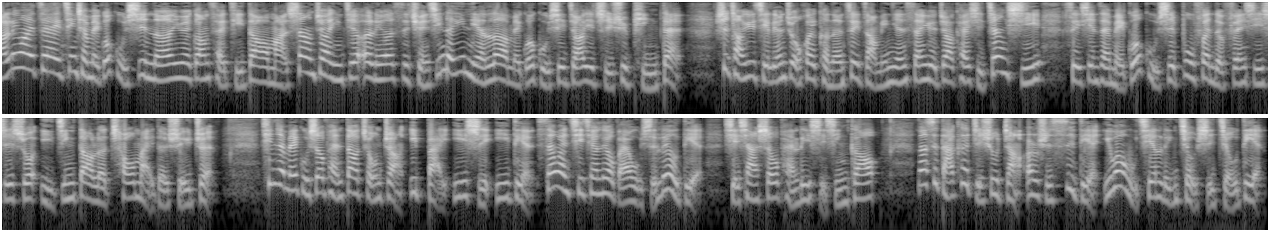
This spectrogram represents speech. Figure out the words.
好，另外在清晨美国股市呢，因为刚才提到马上就要迎接二零二四全新的一年了，美国股市交易持续平淡，市场预期联准会可能最早明年三月就要开始降息，所以现在美国股市部分的分析师说已经到了超买的水准。清晨美股收盘道琼涨一百一十一点，三万七千六百五十六点，写下收盘历史新高。纳斯达克指数涨二十四点，一万五千零九十九点。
